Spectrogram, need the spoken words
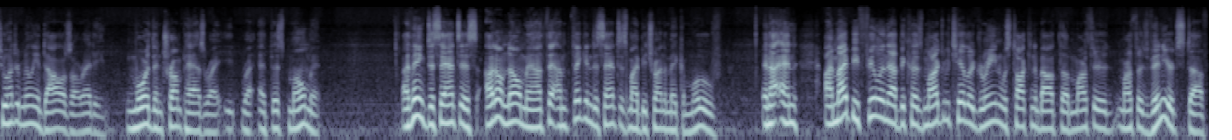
200 million dollars already, more than Trump has right, right at this moment. I think DeSantis. I don't know, man. I th- I'm thinking DeSantis might be trying to make a move, and I and I might be feeling that because Marjorie Taylor Greene was talking about the Martha Martha's Vineyard stuff,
